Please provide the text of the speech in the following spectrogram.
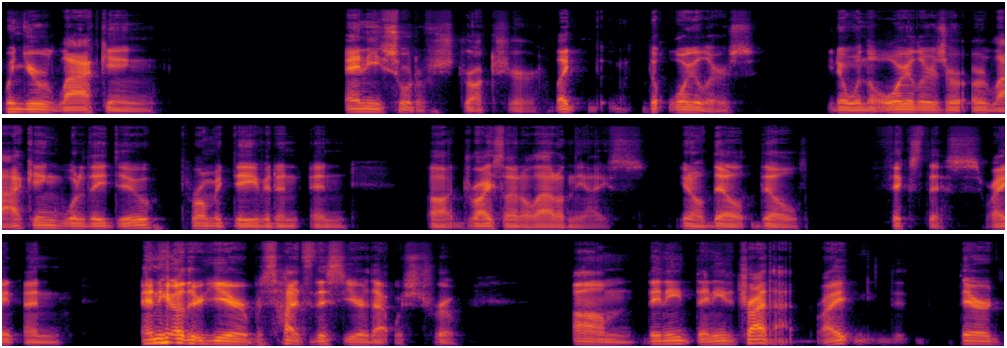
when you're lacking any sort of structure, like the Oilers, you know, when the Oilers are, are lacking, what do they do? Throw McDavid and and uh out on the ice. You know, they'll they'll fix this, right? And any other year besides this year, that was true. Um, they need they need to try that, right? Their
